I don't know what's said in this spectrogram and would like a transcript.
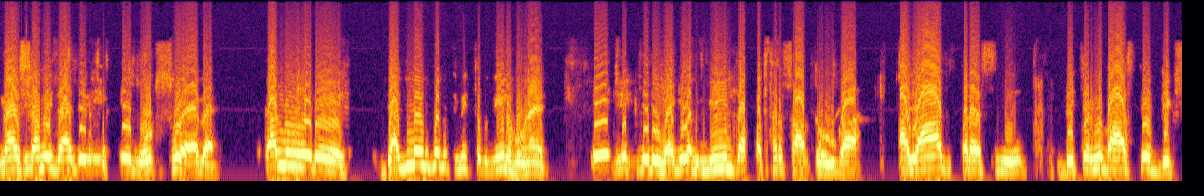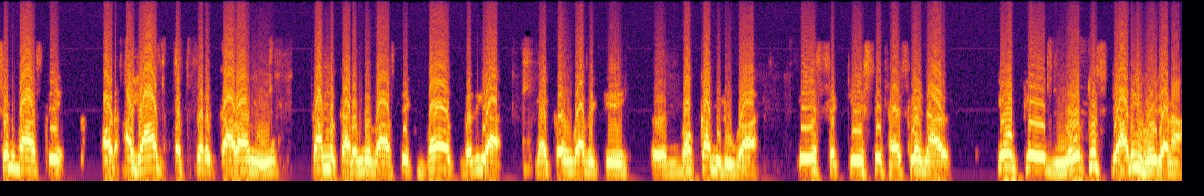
ਮੈਂ ਸਮਝਦਾ ਜਿਹੜੀ ਇਹ ਨੋਟਿਸ ਹੋਇਆ ਹੈ ਕੱਲ ਨੂੰ ਇਹਦੇ ਜੱਜਮੈਂਟ ਦੇ ਵਿੱਚ ਵੀ ਤਬਦੀਲ ਹੋਣਾ ਹੈ। ਇਹ। ਇੱਕ ਜਿਹੜੀ ਹੈਗੀ ਹੈ ਮੀਲ ਦਾ ਪੱਥਰ ਸਾਬਤ ਹੋਊਗਾ। ਆਜ਼ਾਦ ਪ੍ਰੈਸ ਨੂੰ ਵਿਚਰਨ ਵਾਸਤੇ ਵਿਕਸਣ ਵਾਸਤੇ ਔਰ ਆਜ਼ਾਦ ਪੱਤਰਕਾਰਾਂ ਨੂੰ ਕੰਮ ਕਰਨ ਦੇ ਵਾਸਤੇ ਇੱਕ ਬਹੁਤ ਵਧੀਆ ਮੈਂ ਕਹੂੰਗਾ ਵੀ ਕਿ ਮੌਕਾ ਮਿਲੂਗਾ ਇਸ ਕੇਸ ਦੇ ਫੈਸਲੇ ਨਾਲ, ਕਿਉਂਕਿ ਨੋਟਿਸ ਜਾਰੀ ਹੋ ਜਾਣਾ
